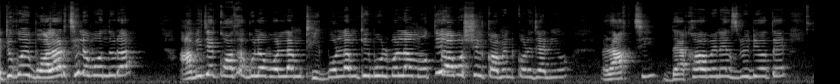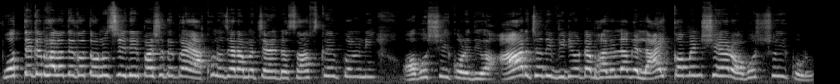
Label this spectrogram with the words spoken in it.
এটুকুই বলার ছিল বন্ধুরা। আমি যে কথাগুলো বললাম, ঠিক বললাম কি ভুল বললাম, অতি অবশ্যই কমেন্ট করে জানিও। রাখছি, দেখা হবে নেক্সট ভিডিওতে প্রত্যেকে ভালো থেকো, তনুশ্রীদির পাশে থেকো। এখনও যারা আমার চ্যানেলটা সাবস্ক্রাইব করনি, অবশ্যই করে দিও। আর যদি ভিডিওটা ভালো লাগে লাইক কমেন্ট শেয়ার অবশ্যই করো।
